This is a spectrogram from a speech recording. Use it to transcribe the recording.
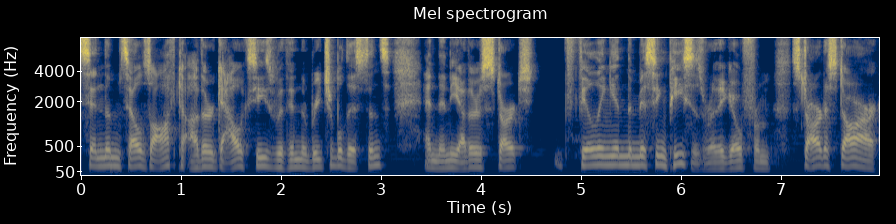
send themselves off to other galaxies within the reachable distance and then the others start filling in the missing pieces where they go from star to star,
